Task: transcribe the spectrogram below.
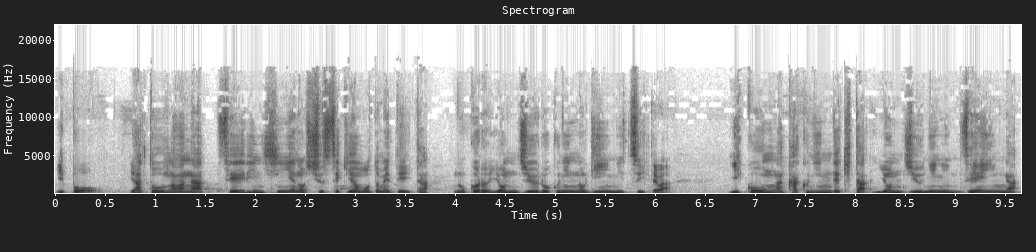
一方、野党側が政倫審への出席を求めていた残る46人の議員については、意向が確認できた42人全員が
